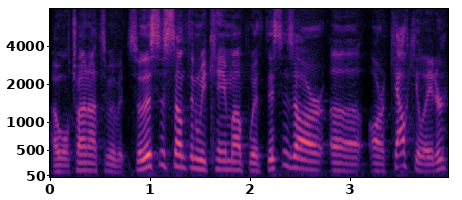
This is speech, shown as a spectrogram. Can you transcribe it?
I will try not to move it. So this is something we came up with. This is our, uh, our calculator,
